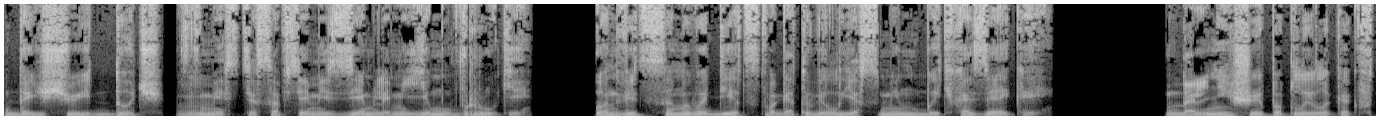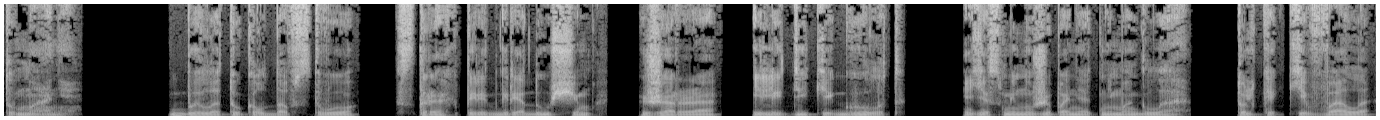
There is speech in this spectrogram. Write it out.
да еще и дочь вместе со всеми землями ему в руки. Он ведь с самого детства готовил Ясмин быть хозяйкой. Дальнейшее поплыло как в тумане. Было то колдовство, страх перед грядущим, жара или дикий голод, Ясмин уже понять не могла, только кивала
